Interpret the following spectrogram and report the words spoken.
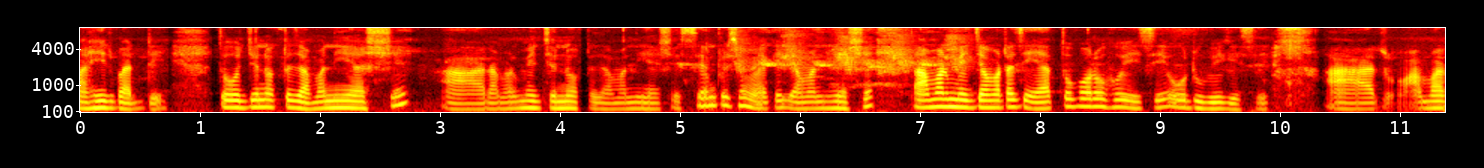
মাহির বার্থডে তো ওর জন্য একটা জামা নিয়ে আসছে, আর আমার মেয়ের জন্য একটা জামা নিয়ে আসে। সেম টু সেম একই জামা নিয়ে আসে। তা আমার মেয়ের জামাটা যে এত বড় হয়েছে, ও ডুবে গেছে। আর আমার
